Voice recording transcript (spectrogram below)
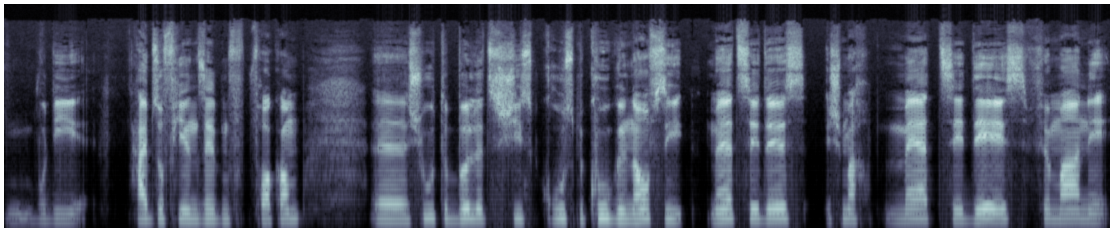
wo die halb so vielen Silben vorkommen. Äh, shoote Bullets, schieß Gruß mit Kugeln auf sie. Mercedes, ich mach Mercedes für Money.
